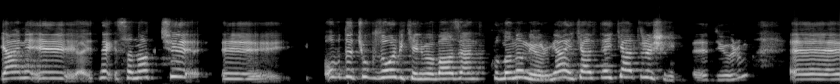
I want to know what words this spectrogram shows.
yani e, sanatçı e, o da çok zor bir kelime bazen kullanamıyorum. Yani heykel, heykeltıraşım e, diyorum. E,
